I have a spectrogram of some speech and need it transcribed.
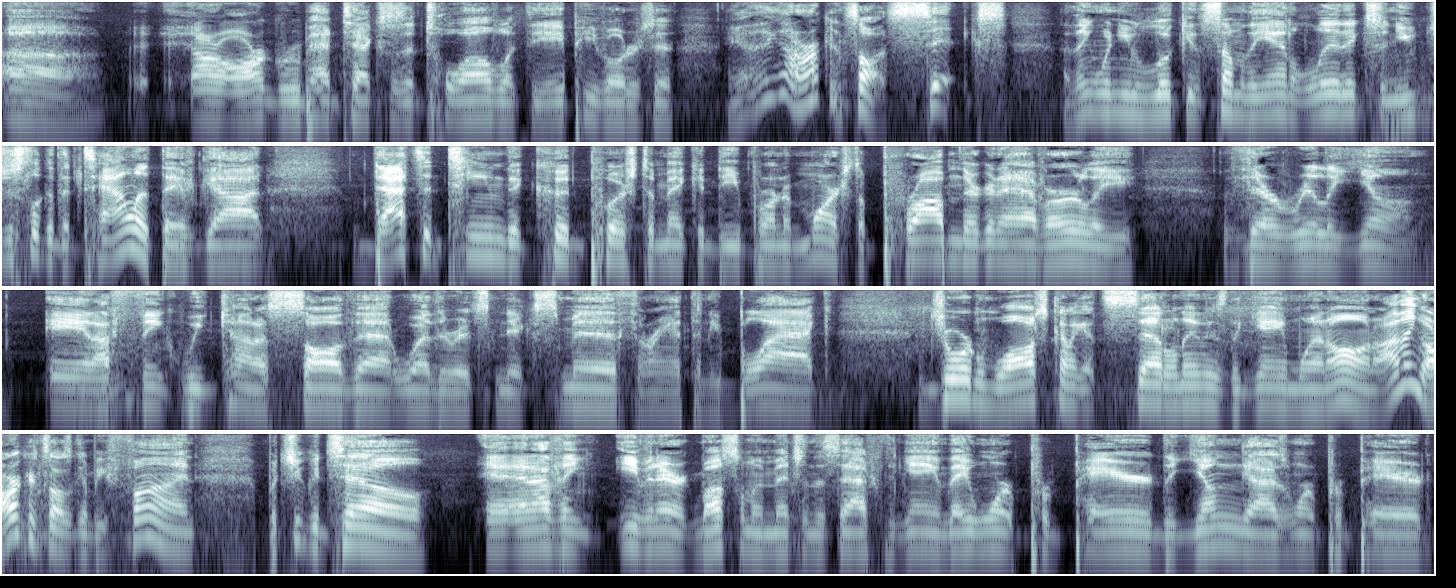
Uh, our, our group had Texas at twelve, like the AP voters did. Yeah, got Arkansas at six. I think when you look at some of the analytics and you just look at the talent they've got, that's a team that could push to make a deep run in March. The problem they're going to have early, they're really young. And I think we kind of saw that whether it's Nick Smith or Anthony Black. Jordan Walsh kind of got settled in as the game went on. I think Arkansas is going to be fine, but you could tell, and I think even Eric Musselman mentioned this after the game, they weren't prepared. The young guys weren't prepared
